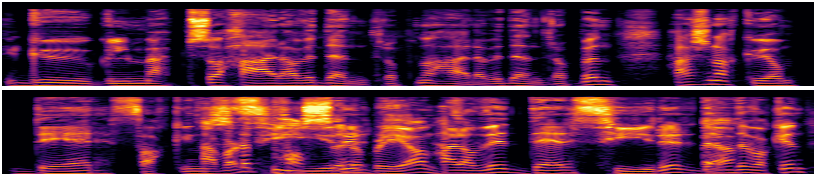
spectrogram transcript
Google Maps, og her har vi den troppen, og her har vi den troppen. Her snakker vi om der fuckings Her var det fyrer. Her har vi der fyrer. Det, Ja. det var ikke en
